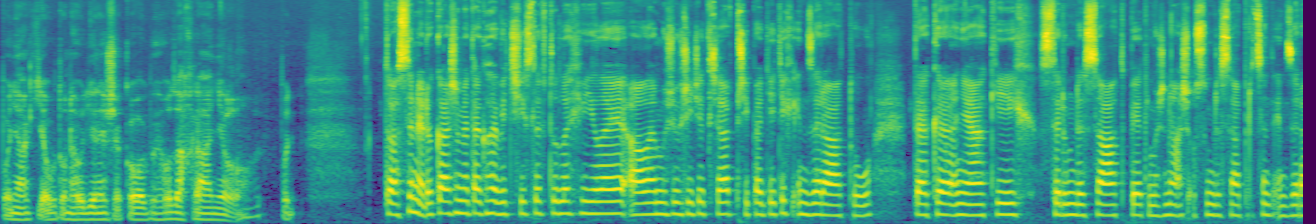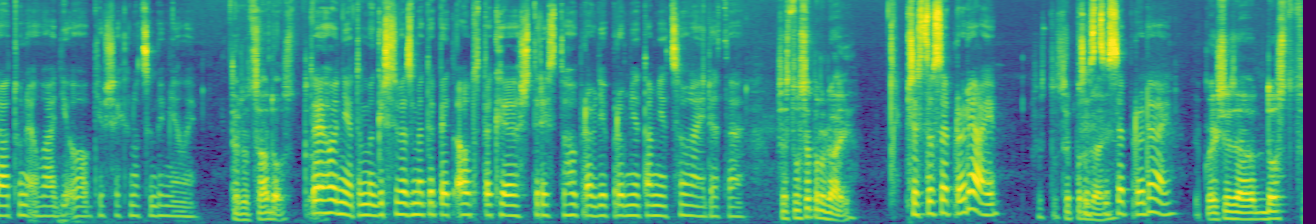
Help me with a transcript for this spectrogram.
po nějaký auto nehodě, než jako aby ho zachránilo. To asi nedokážeme takhle vyčíslit v tuhle chvíli, ale můžu říct, že třeba v případě těch inzerátů, tak nějakých 75, možná až 80% inzerátů neuvádí o autě všechno, co by měli. To je docela dost. To je hodně. To, když si vezmete pět aut, tak čtyři z toho pravděpodobně tam něco najdete. Přesto se prodají. Přesto se prodají. Přesto se prodají. Přesto se prodají. Jako ještě za dost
